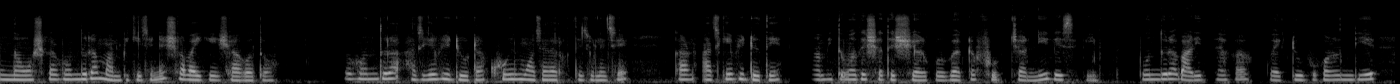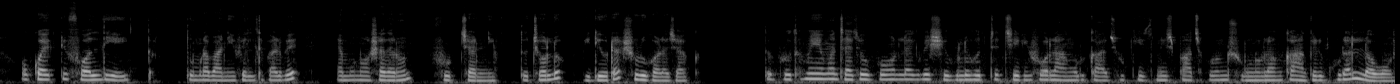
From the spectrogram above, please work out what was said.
নমস্কার বন্ধুরা, মাম্পি কিচেনে সবাইকেই স্বাগত। তো বন্ধুরা, আজকের ভিডিওটা খুবই মজাদার হতে চলেছে। কারণ আজকের ভিডিওতে আমি তোমাদের সাথে শেয়ার করব একটা ফ্রুট চাটনি রেসিপি বন্ধুরা, বাড়িতে থাকা কয়েকটি উপকরণ দিয়ে ও কয়েকটি ফল দিয়েই তোমরা বানিয়ে ফেলতে পারবে এমন অসাধারণ ফ্রুট চাটনি। তো চলো ভিডিওটা শুরু করা যাক। তো প্রথমেই আমার যা যা উপকরণ লাগবে সেগুলো হচ্ছে চেরি ফল, আঙুর, কাজু, কিশমিশ, পাঁচফোড়ন, শুকনো লঙ্কা আঁকের গুড় আর লবণ।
